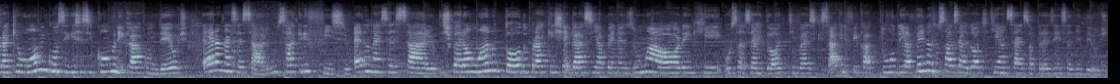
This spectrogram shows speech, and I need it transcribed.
para que o homem conseguisse se comunicar com Deus, era necessário um sacrifício, era necessário esperar um ano todo para que chegasse apenas uma hora em que o sacerdote tivesse que sacrificar tudo e apenas o sacerdote tinha acesso à presença de Deus.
